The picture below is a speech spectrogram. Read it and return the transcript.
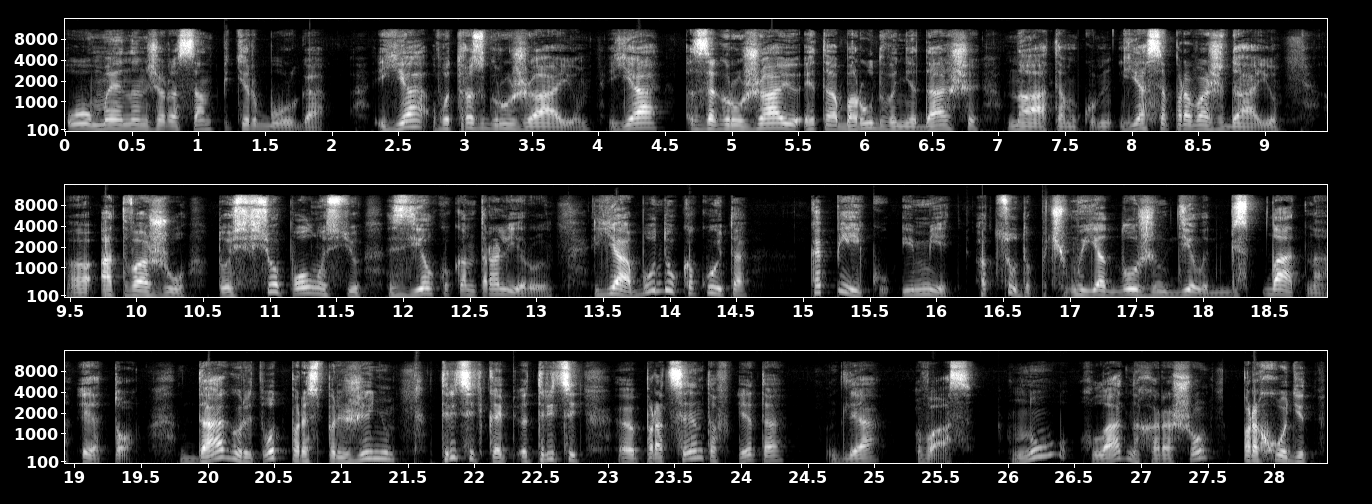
у менеджера Санкт-Петербурга, я вот разгружаю, я загружаю это оборудование дальше на атомку, я сопровождаю, э, отвожу, то есть все полностью сделку контролирую. Я буду какую-то копейку иметь отсюда, почему я должен делать бесплатно это? Да, говорит, вот по распоряжению 30%, 30 это для вас. Ну, ладно, хорошо. Проходит,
